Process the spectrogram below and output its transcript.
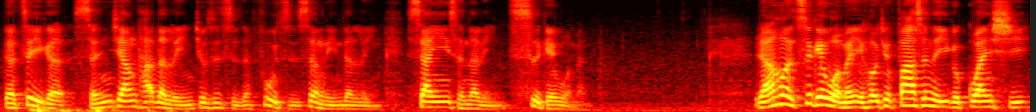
的这个神将他的灵，就是指的父子圣灵的灵，三一神的灵赐给我们。然后赐给我们以后，就发生了一个关系，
